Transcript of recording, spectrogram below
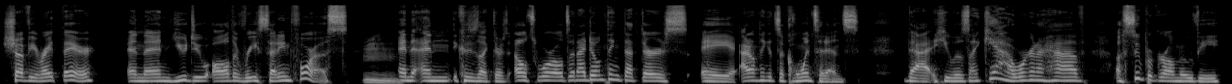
shove you right there." And then you do all the resetting for us, Mm. and and because he's like, there's Elseworlds, and I don't think that there's a, I don't think it's a coincidence that he was like, yeah, we're gonna have a Supergirl movie,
